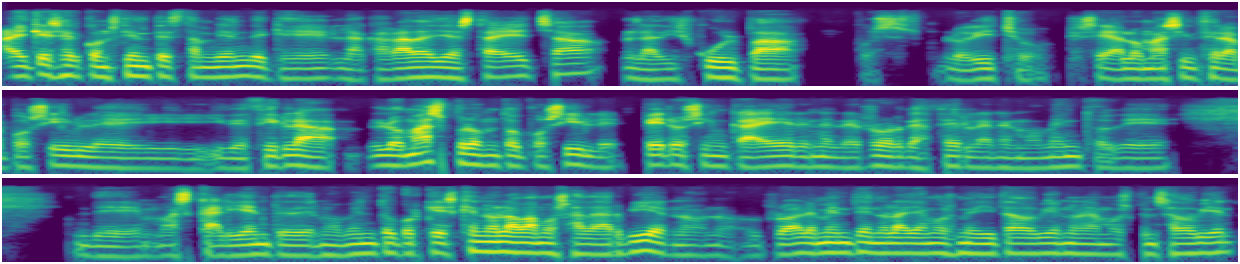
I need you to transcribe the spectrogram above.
Hay que ser conscientes también de que la cagada ya está hecha, la disculpa pues lo dicho, que sea lo más sincera posible y, decirla lo más pronto posible, pero sin caer en el error de hacerla en el momento de, más caliente del momento, porque es que no la vamos a dar bien, ¿no? No, probablemente no la hayamos meditado bien, no la hayamos pensado bien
